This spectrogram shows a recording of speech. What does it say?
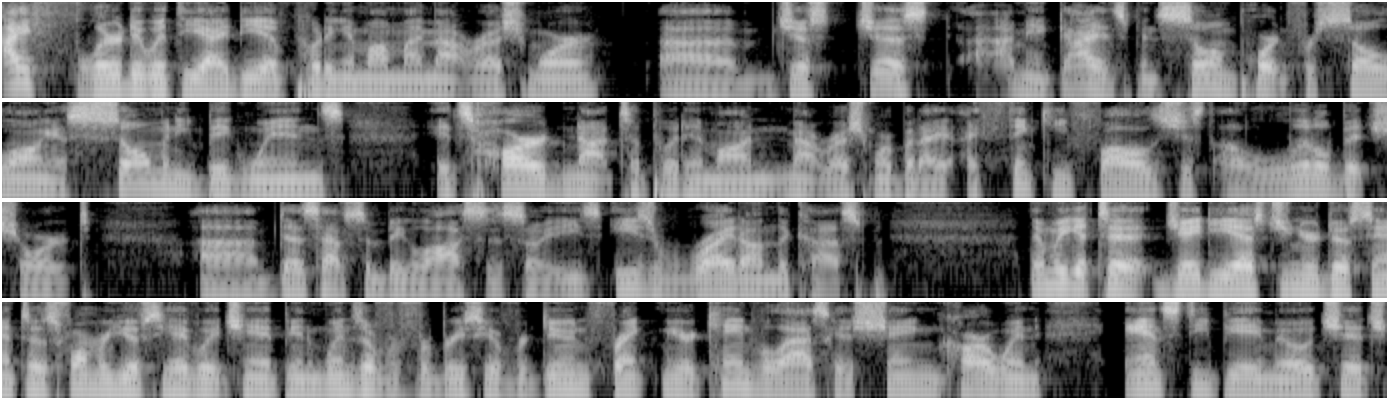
I flirted with the idea of putting him on my Mount Rushmore. Um, just just I mean, guy, it's been so important for so long, has so many big wins. It's hard not to put him on Mount Rushmore, but I, I think he falls just a little bit short. Um, does have some big losses, so he's he's right on the cusp. Then we get to JDS Junior Dos Santos, former UFC heavyweight champion, wins over Fabricio Werdum, Frank Mir, Cain Velasquez, Shane Carwin, and Stipe Miocic.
